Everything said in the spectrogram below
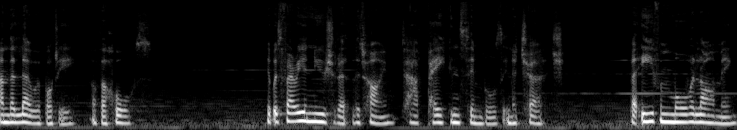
and the lower body of a horse. It was very unusual at the time to have pagan symbols in a church, but even more alarming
